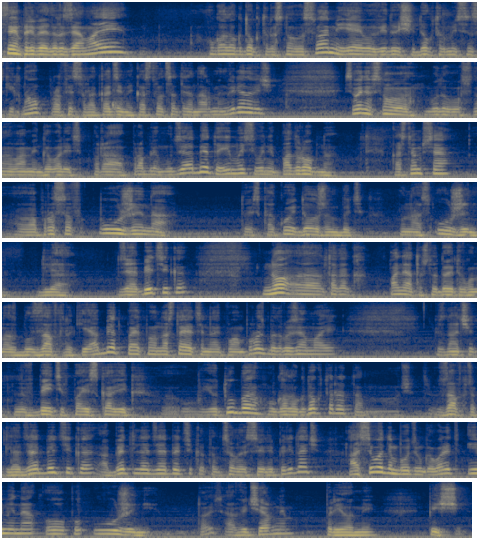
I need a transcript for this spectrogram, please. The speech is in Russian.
Всем привет, друзья мои. Уголок доктора снова с вами. Я его ведущий, доктор медицинских наук, профессор академик Аствацатрян Армен Веленович. Сегодня снова буду с вами говорить про проблему диабета, и мы сегодня подробно коснемся вопросов ужина. То есть, какой должен быть у нас ужин для диабетика. Но, э, так как понятно, что до этого у нас был завтрак и обед, поэтому настоятельная к вам просьба, друзья мои, значит, вбейте в поисковик Ютуба, уголок доктора, там значит, завтрак для диабетика, обед для диабетика, там целая серия передач. А сегодня будем говорить именно об ужине, то есть о вечернем приеме пищи.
